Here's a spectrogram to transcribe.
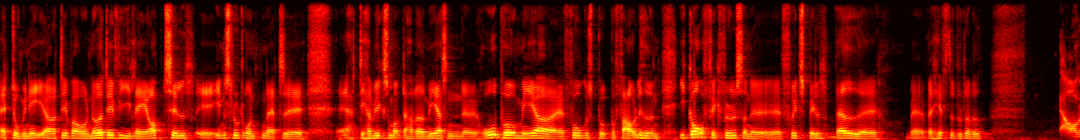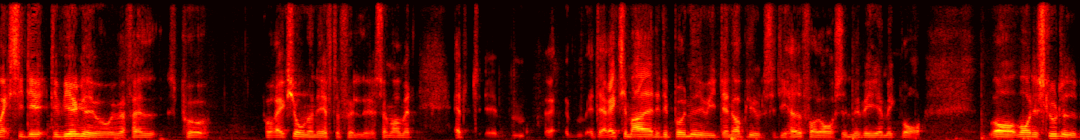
at dominere, og det var jo noget af det, vi lagde op til øh, inden slutrunden, at øh, ja, det har virket som om, der har været mere sådan, øh, ro på, mere øh, fokus på, på fagligheden. I går fik følelserne øh, frit spil. Hvad, øh, hvad, hvad hæftede du der ved? Ja, man kan sige, det, det virkede jo i hvert fald på, på reaktionerne efterfølgende, som om, at, at, øh, at der er rigtig meget af det, det bundede jo i den oplevelse, de havde for et år siden med VM, ikke? Hvor, hvor, hvor det sluttede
